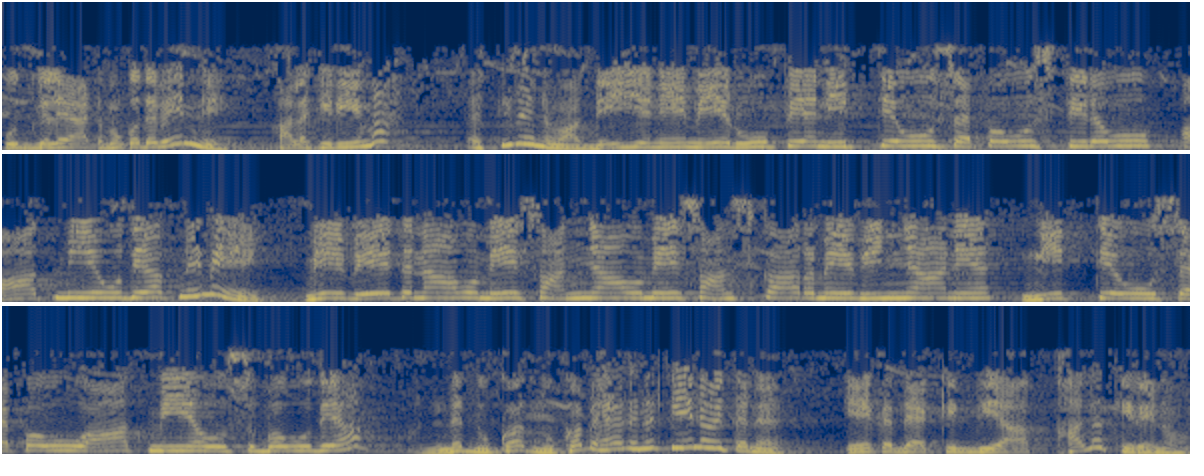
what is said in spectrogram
පුද්ගලයාට මොකද වෙන්නේ? කලකිරීම ඇති වෙනවා. දෙයනේ මේ රූපය නිත්‍ය වූ සැප වූ ස්ථිර වූ ආත්මීය වූ දෙයක් නෙමේ. මේ වේදනාව මේ සංඥාව මේ සංස්කාර මේ විඥාණය නිත්‍ය වූ සැප වූ ආත්මීය වූ සුභ වූ දෙයක්. අන්න දුක දුක බහැගෙන තියෙනවා එතන. ඒක දැක්කදියා කලකිරෙනවා.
